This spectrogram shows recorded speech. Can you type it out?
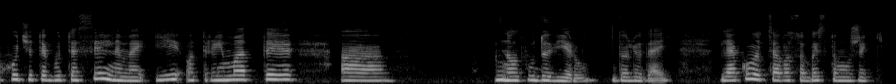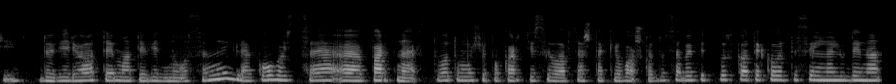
хочете бути сильними і отримати а, нову довіру до людей. Для когось це в особистому житті. Довіряти, мати відносини. Для когось це е, партнерство, тому що по карті сила все ж таки важко до себе підпускати, коли ти сильна людина,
